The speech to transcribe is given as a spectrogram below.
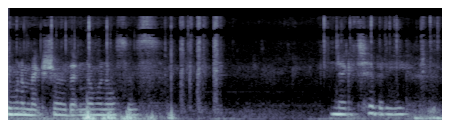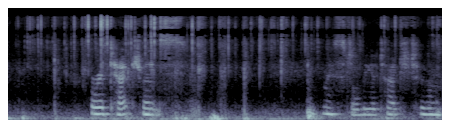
You want to make sure that no one else's negativity or attachments may still be attached to them.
